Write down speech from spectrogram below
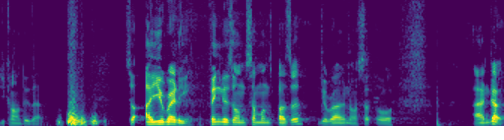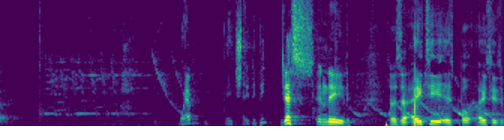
you can't do that. So, are you ready? Fingers on someone's buzzer, your own or so, or, and go. Web, HTTP. Yes, indeed. So, it's a 80 is port 80. is-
